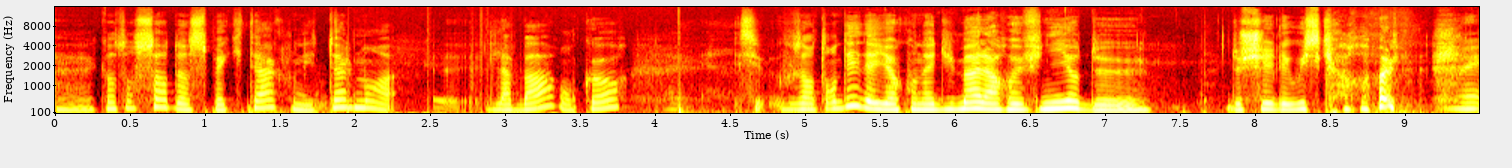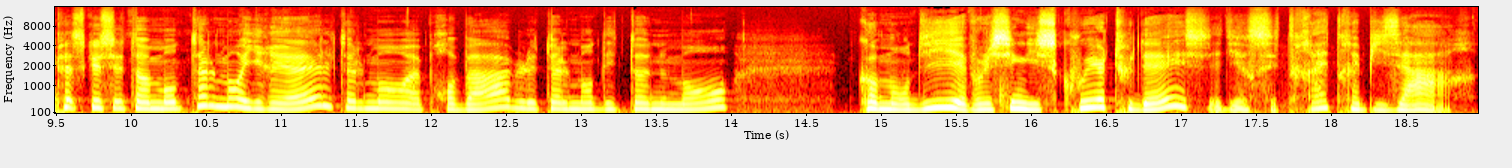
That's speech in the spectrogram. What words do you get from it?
euh, quand on sort d'un spectacle, on est tellement euh, là-bas encore. Vous entendez d'ailleurs qu'on a du mal à revenir de, de chez Lewis Carroll, Parce que c'est un monde tellement irréel, tellement improbable, tellement d'étonnement. Comme on dit, everything is queer today, c'est-à-dire c'est très très bizarre.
